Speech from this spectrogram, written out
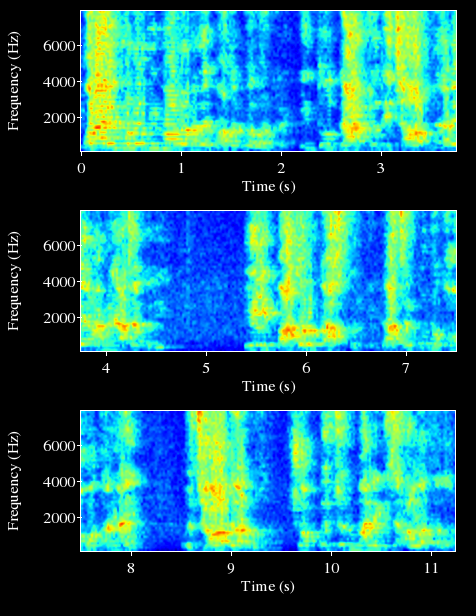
পড়াই মৌলবী মাওলানাদের পাথর ব্যবহার করে। কিন্তু গাছ যদি ছাওয়াতে পারে আমি আশা করি এই পাথরও কাজ করবে। গাছের কোনো ক্ষমতা নাই ওই ছাওয়া দেওয়ার মতন। সব কিছুর মালিক হচ্ছে আল্লাহ তালা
